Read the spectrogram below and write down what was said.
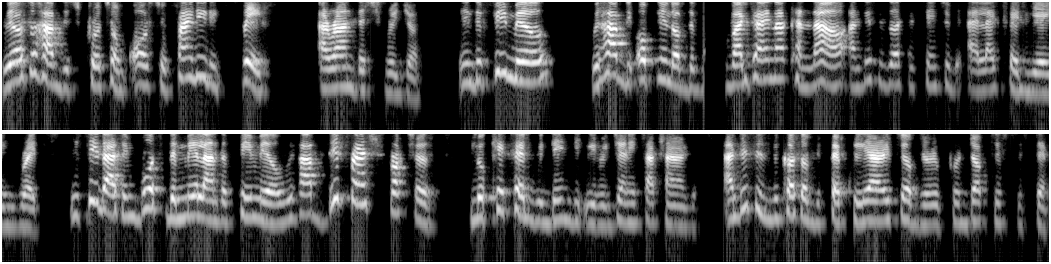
We also have the scrotum also finding its space around this region. In the female, we have the opening of the vaginal canal, and this is what is seen to be highlighted here in red. You see that in both the male and the female, we have different structures located within the urogenital triangle. And this is because of the peculiarity of the reproductive system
